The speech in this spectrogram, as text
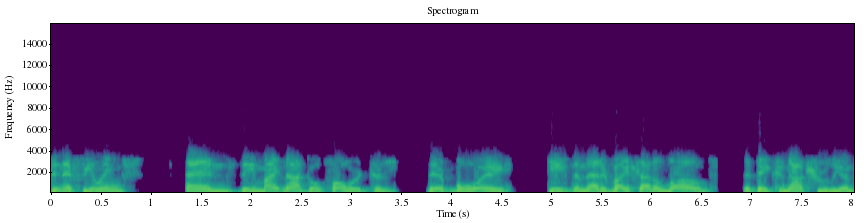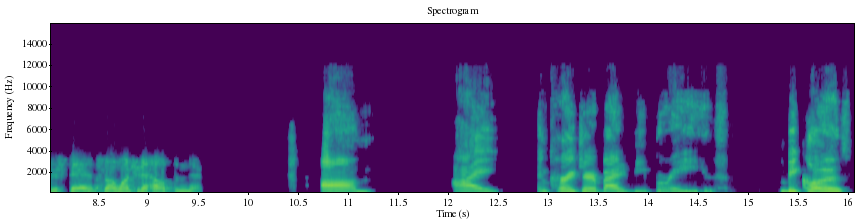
sitting their feelings and they might not go forward because their boy gave them that advice out of love that they could not truly understand. So I want you to help them there. Um, I encourage everybody to be brave because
